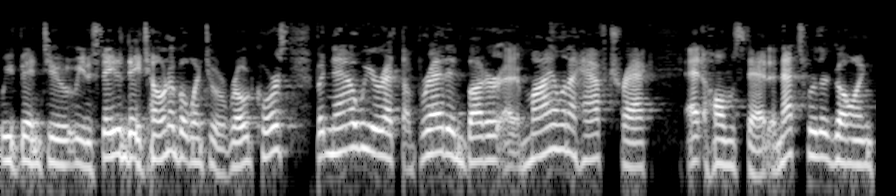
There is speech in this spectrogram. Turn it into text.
We've been to, you know, stayed in Daytona, but went to a road course. But now we are at the bread and butter at a mile and a half track at Homestead. And that's where they're going.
